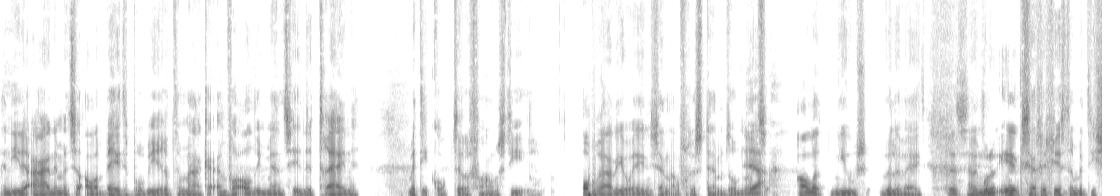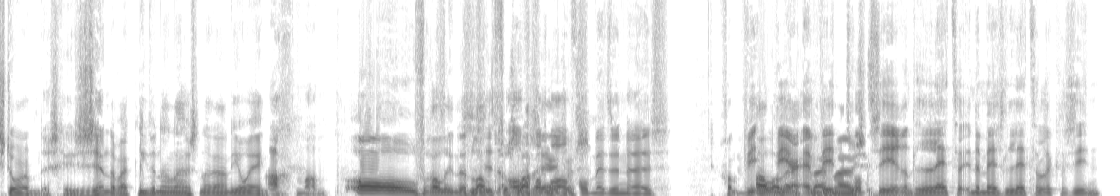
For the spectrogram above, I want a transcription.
en die de aarde met z'n allen beter proberen te maken. En voor al die mensen in de treinen met die koptelefoons die op Radio 1 zijn afgestemd, omdat Ja. ze al het nieuws willen weten. En dan moet ik eerlijk zeggen, gisteren met die storm, dus geen zender waar ik liever naar luister dan Radio 1. ach man, Overal in het ze land verslaggevers. op met hun neus. Van We- weer en wind trotserend, letter, in de meest letterlijke zin.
